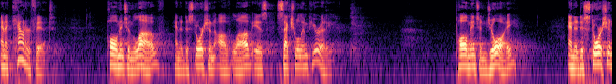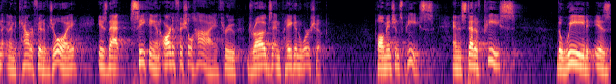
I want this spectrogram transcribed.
and a counterfeit. Paul mentioned love, and a distortion of love is sexual impurity. Paul mentioned joy, and a distortion and a counterfeit of joy is that seeking an artificial high through drugs and pagan worship. Paul mentions peace, and instead of peace, the weed is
